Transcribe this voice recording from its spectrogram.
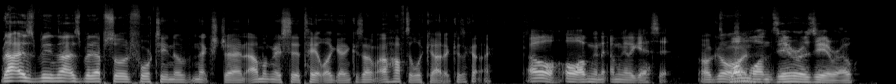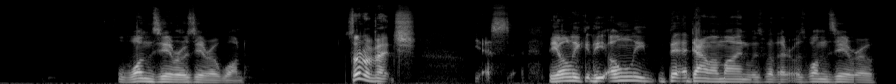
that has been that has been episode 14 of Next Gen. I'm not going to say the title again because I'll have to look at it because I can't. I, Oh, oh, I'm gonna I'm gonna guess it. oh, go One on. one zero zero. One zero zero one. Son of a bitch. Yes. The only the only bit of doubt my mind was whether it was one zero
